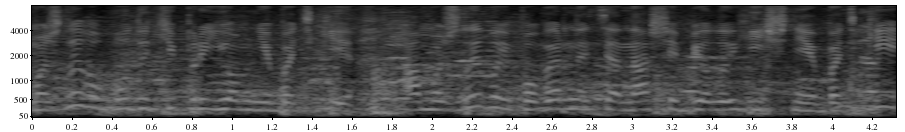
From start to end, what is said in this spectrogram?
Можливо, будуть і прийомні батьки, а можливо, і повернуться наші біологічні батьки.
